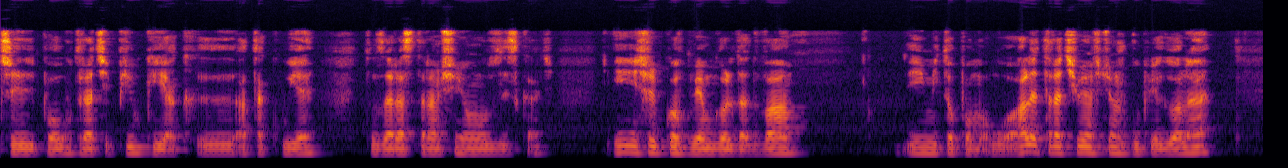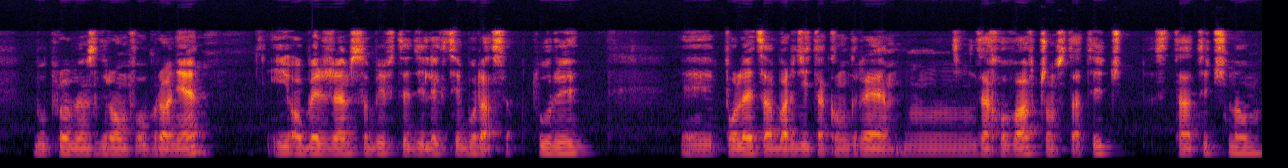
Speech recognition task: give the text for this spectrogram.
czy po utracie piłki, jak y, atakuje, to zaraz staram się ją uzyskać. I szybko wbiłem Golda 2 i mi to pomogło, ale traciłem wciąż głupie gole. Był problem z grą w obronie i obejrzałem sobie wtedy lekcję Borasa, który y, poleca bardziej taką grę zachowawczą, statycz, statyczną,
